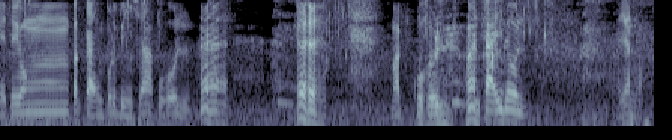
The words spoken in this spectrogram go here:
Ito yung pagkain probinsya, kuhol. Magkuhol naman sa idol. Ayan oh.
